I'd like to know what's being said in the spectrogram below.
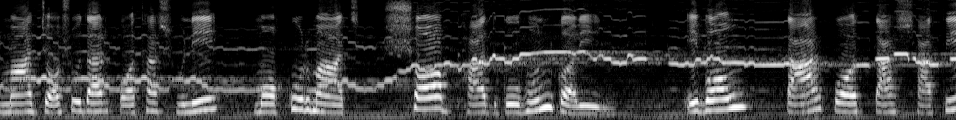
মা যশোদার কথা শুনে মকর মাছ সব ভাত গ্রহণ করেন এবং তারপর তার সাথে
